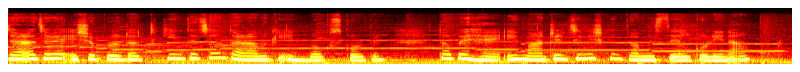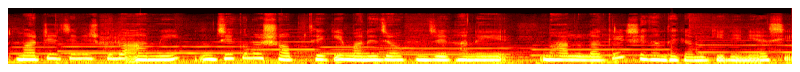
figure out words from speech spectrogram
যারা যারা এসব প্রোডাক্ট কিনতে চান, তারা আমাকে ইনবক্স করবেন। তবে হ্যাঁ এই মাটির জিনিস কিন্তু আমি সেল করি না। মাটির জিনিসগুলো আমি যে কোনো শপ থেকে মানে যখন যেখানে ভালো লাগে, সেখান থেকে আমি কিনে নিয়ে আসি।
